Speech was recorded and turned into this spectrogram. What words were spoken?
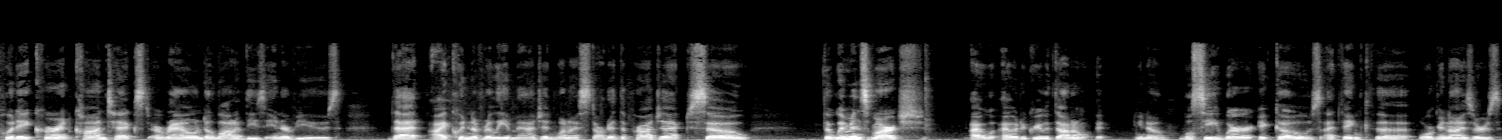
put a current context around a lot of these interviews that I couldn't have really imagined when I started the project. So the Women's March, I, w- I would agree with Donna you know, we'll see where it goes. I think the organizers,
